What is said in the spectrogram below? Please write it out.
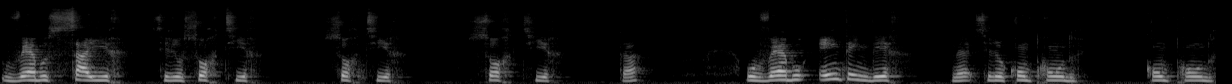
O verbo sair seria o sortir, sortir, sortir, tá? O verbo entender né, seria o comprendre, comprendre,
